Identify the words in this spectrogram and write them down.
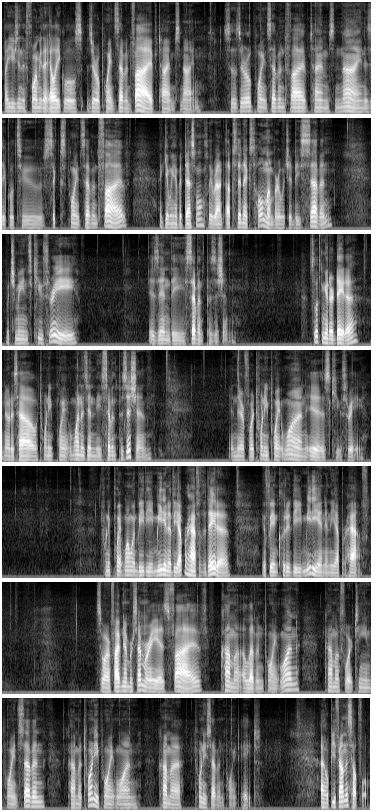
by using the formula L equals 0.75 times 9. So 0.75 times 9 is equal to 6.75. Again, we have a decimal, so we round up to the next whole number, which would be 7, which means Q3 is in the seventh position. So looking at our data, notice how 20.1 is in the seventh position, and therefore 20.1 is Q3. 20.1 would be the median of the upper half of the data, if we included the median in the upper half. So our five number summary is 5, comma 11.1, comma 14.7, comma 20.1, comma 27.8. I hope you found this helpful.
